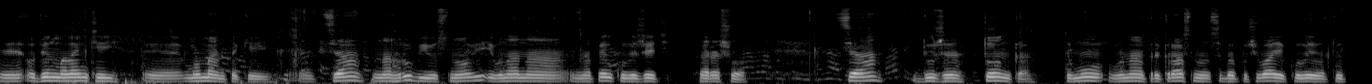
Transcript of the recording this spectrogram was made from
Е, Один маленький е, момент такий. Е, Ця на грубій основі і вона на, на пилку лежить хорошо. Ця дуже тонка, тому вона прекрасно себе почуває, коли тут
